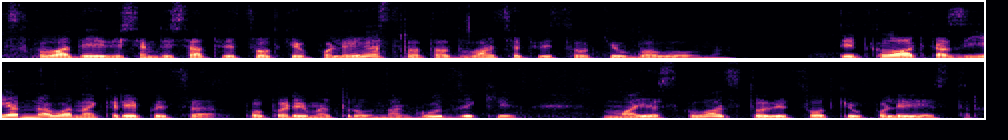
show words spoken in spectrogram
складає 80% поліестра та 20% бавовна. Підкладка з'ємна, вона кріпиться по периметру на гудзики, має склад 100% поліестер.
